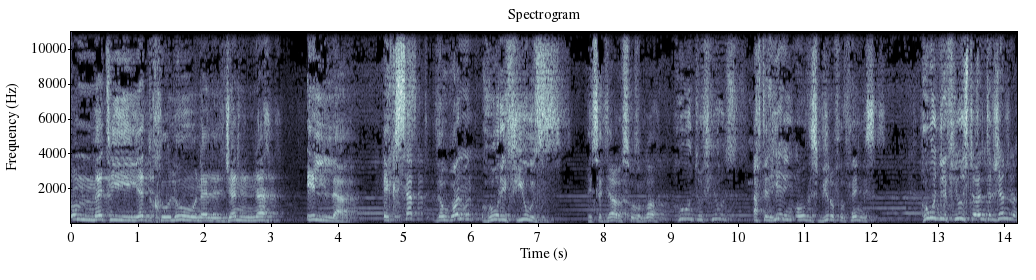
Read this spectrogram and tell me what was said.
أمتي يدخلون الجنة إلا except the one who refused. They said, Ya Rasulullah, who would refuse? After hearing all these beautiful things, who would refuse to enter Jannah?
